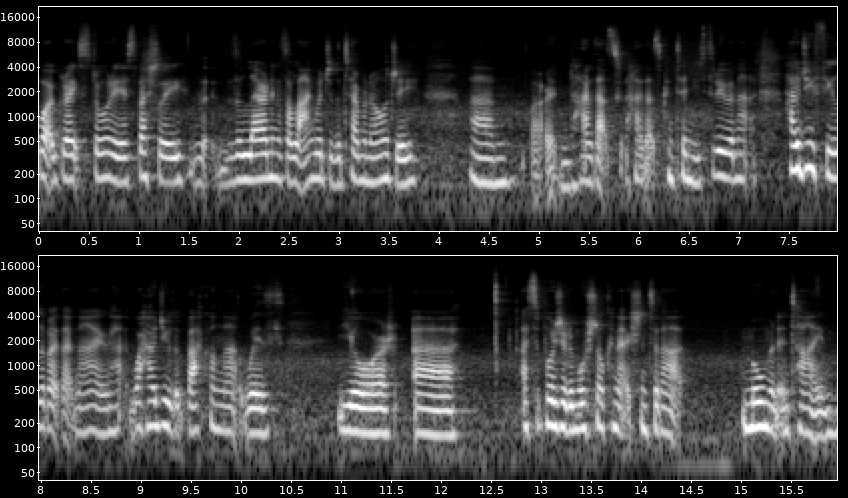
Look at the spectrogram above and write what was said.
what a great story, especially the, the learning of the language and the terminology. Um, and how that's how that's continued through. And how, how do you feel about that now? How, how, do you look back on that with your, uh, I suppose, your emotional connection to that moment in time?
